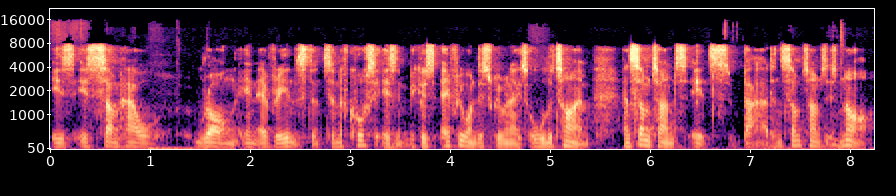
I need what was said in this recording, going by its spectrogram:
is is somehow wrong in every instance, and of course it isn't because everyone discriminates all the time, and sometimes it's bad and sometimes it's not.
